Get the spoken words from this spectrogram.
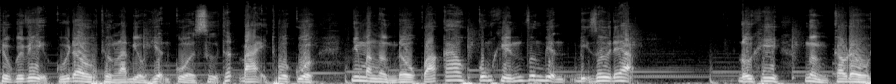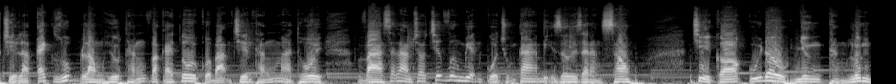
Thưa quý vị, cúi đầu thường là biểu hiện của sự thất bại, thua cuộc, nhưng mà ngẩng đầu quá cao cũng khiến vương miện bị rơi đấy ạ. Đôi khi ngẩng cao đầu chỉ là cách giúp lòng hiếu thắng và cái tôi của bạn chiến thắng mà thôi và sẽ làm cho chiếc vương miện của chúng ta bị rơi ra đằng sau. Chỉ có cúi đầu nhưng thẳng lưng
